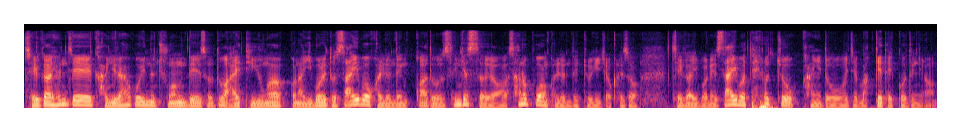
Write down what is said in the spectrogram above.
제가 현재 강의를 하고 있는 중앙대에서도 IT 융합거나 이번에 또 사이버 관련된 과도 생겼어요. 산업보안 관련된 쪽이죠. 그래서 제가 이번에 사이버 테러 쪽 강의도 이제 맡게 됐거든요.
